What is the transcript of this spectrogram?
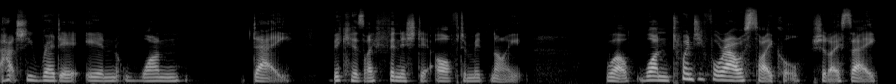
actually read it in one day because I finished it after midnight well, one 24 hour cycle, should I say.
